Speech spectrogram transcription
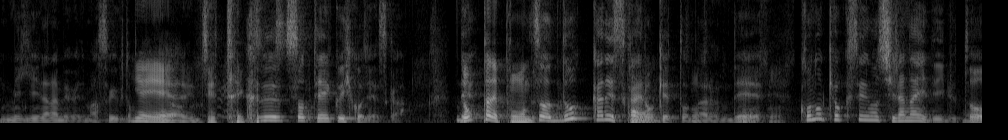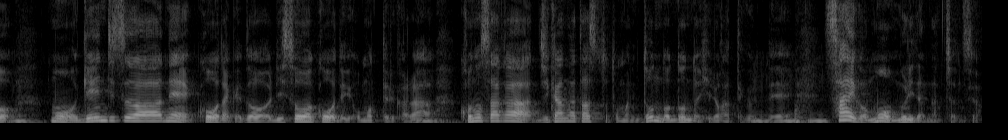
右斜め上にまっすぐいくとい思うやけどいや絶対ずっと低空飛行じゃないですか。どっかでポンそうどっかでスカイロケットになるんでこの曲線を知らないでいると、もう現実はねこうだけど理想はこうで思ってるから、この差が時間が経つとともにどんどんどんどん広がってくんで、最後もう無理だになっちゃうんですよ。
